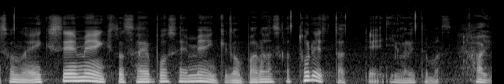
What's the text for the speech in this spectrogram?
その液性免疫と細胞性免疫のバランスが取れてたって言われてます。はい。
